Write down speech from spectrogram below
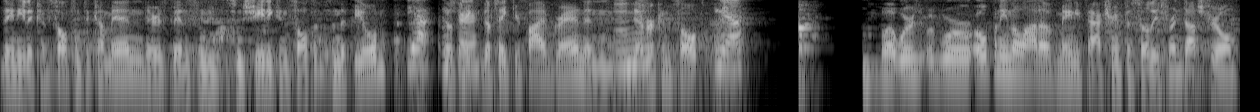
They need a consultant to come in. There's been some some shady consultants in the field. Yeah. They'll sure. take they'll take your five grand and never consult. yeah. But we're we're opening a lot of manufacturing facilities for industrial.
